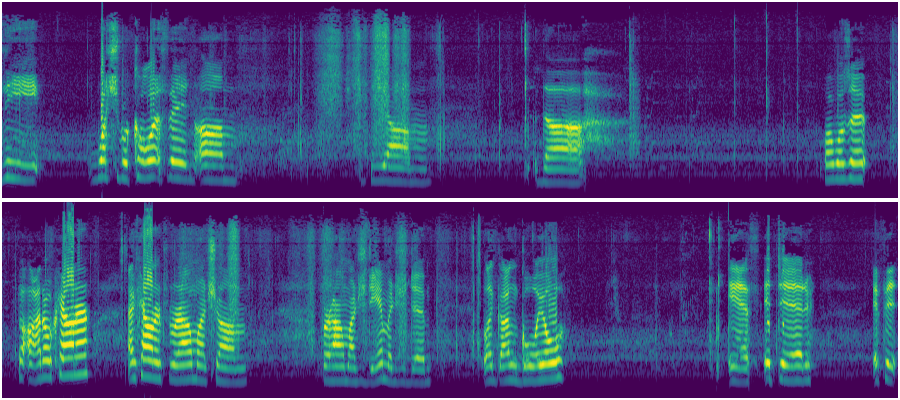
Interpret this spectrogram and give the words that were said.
the, what should we call it thing, um, the, um, the, what was it? The auto counter I counted for how much, um, for how much damage it did. Like on Goyle, if it did, if it,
